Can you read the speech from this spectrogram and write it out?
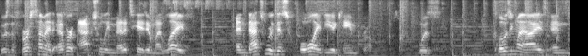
It was the first time I'd ever actually meditated in my life. And that's where this whole idea came from, was closing my eyes and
